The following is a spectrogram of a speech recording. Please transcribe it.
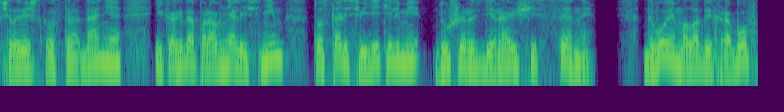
человеческого страдания, и когда поравнялись с ним, то стали свидетелями душераздирающей сцены. Двое молодых рабов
